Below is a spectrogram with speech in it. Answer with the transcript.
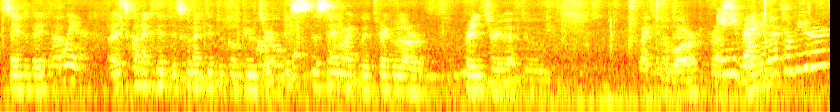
Save the data? Where? Uh, It's connected. It's connected to computer. Oh, okay. It's the same like with regular printer. You have to, like in a Word, press. Any print. regular computer?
